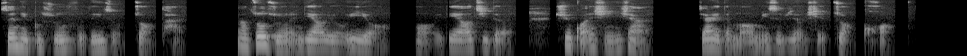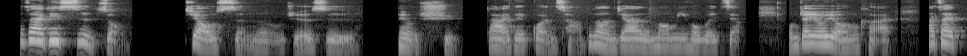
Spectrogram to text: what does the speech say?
身体不舒服的一种状态。那做主人一定要留意哦，哦，一定要记得去关心一下家里的猫咪是不是有些状况。那在第四种叫声呢，我觉得是很有趣。大家也可以观察，不知道你家的猫咪会不会这样？我们家悠悠很可爱，它在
